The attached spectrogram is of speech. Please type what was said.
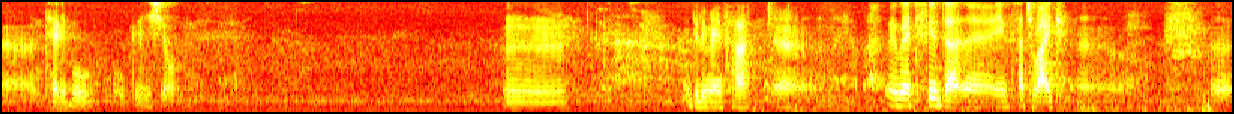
Uh, terrible equations. Mm, it remains hard. Uh, wavelet filter uh, is such like uh, uh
